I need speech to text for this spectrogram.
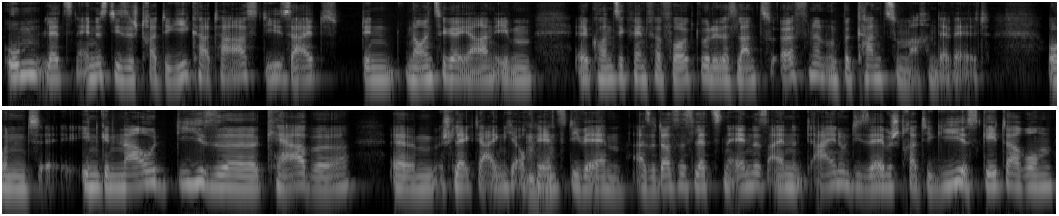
um letzten Endes diese Strategie Katars, die seit den 90er Jahren eben äh, konsequent verfolgt wurde, das Land zu öffnen und bekannt zu machen der Welt. Und in genau diese Kerbe ähm, schlägt ja eigentlich auch mhm. jetzt die WM. Also das ist letzten Endes ein, ein und dieselbe Strategie. Es geht darum,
